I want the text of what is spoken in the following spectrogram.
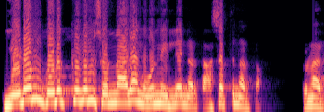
இடம் கொடுக்குதுன்னு சொன்னாலே அங்க ஒண்ணு இல்லைன்னு அர்த்தம். அசத்துன்னு அர்த்தம். சொன்னார்.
